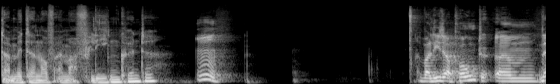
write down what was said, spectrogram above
damit dann auf einmal fliegen könnte? Valider Punkt. Ähm,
